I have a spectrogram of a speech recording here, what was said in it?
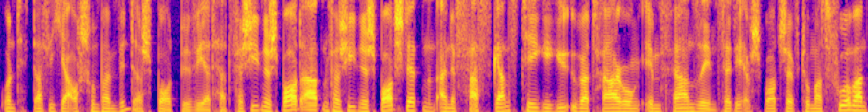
und das sich ja auch schon beim Wintersport bewährt hat. Verschiedene Sportarten, verschiedene Sportstätten und eine fast ganztägige Übertragung im Fernsehen. ZDF-Sportchef Thomas Fuhrmann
